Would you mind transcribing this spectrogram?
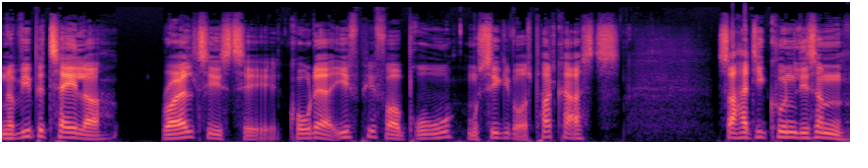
når vi betaler royalties til Koda og IFPI for at bruge musik i vores podcasts, så har de kun ligesom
